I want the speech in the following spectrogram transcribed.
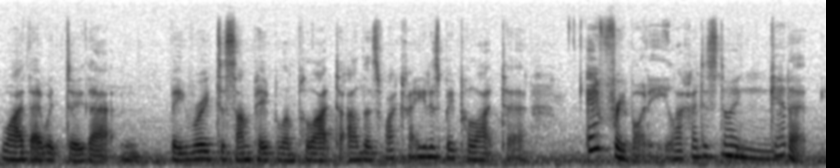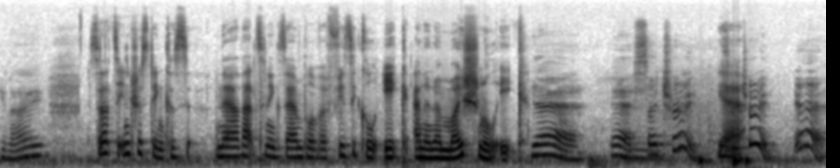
why they would do that and be rude to some people and polite to others. Why can't you just be polite to everybody? Like, I just don't get it, you know? So that's interesting because now that's an example of a physical ick and an emotional ick. Yeah, yeah, so true. Yeah. So true, yeah.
